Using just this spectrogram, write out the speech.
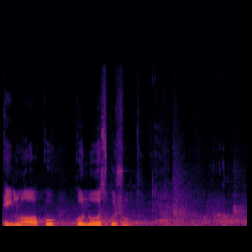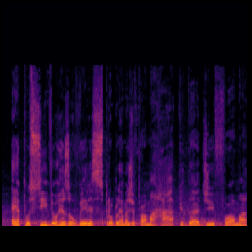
em loco conosco junto. É possível resolver esses problemas de forma rápida, de forma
